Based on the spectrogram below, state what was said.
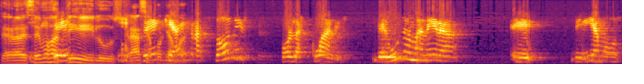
Te agradecemos a ti, Luz. Gracias por que llamar. hay razones por las cuales, de una manera, eh, diríamos,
